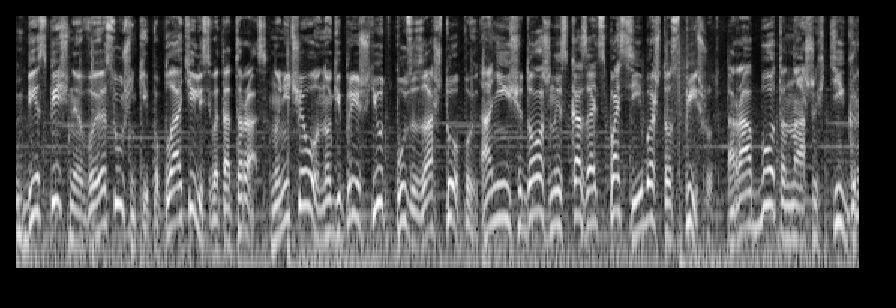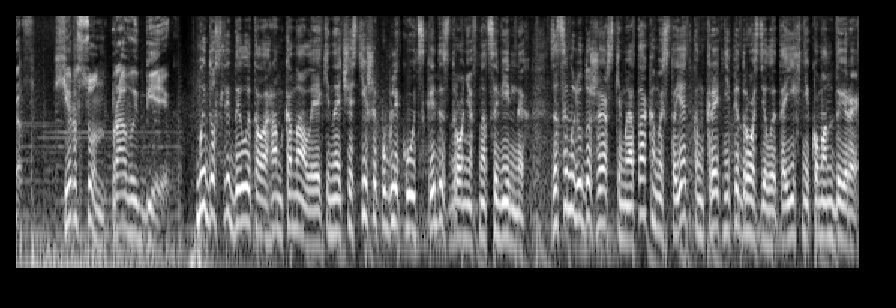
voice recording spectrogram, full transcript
Беспечные ВСУшники поплатились в этот раз. Но ничего, ноги пришьют, пузо заштопают. Они еще должны сказать спасибо, что спишут. Работа наших тигров. Херсон, правый берег. Ми дослідили телеграм-канали, які найчастіше публікують скиди з дронів на цивільних. За цими людожерськими атаками стоять конкретні підрозділи та їхні командири.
